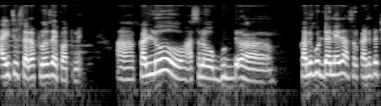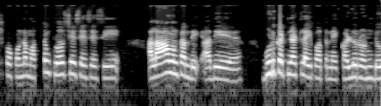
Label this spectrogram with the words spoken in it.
అవి చూసారా క్లోజ్ అయిపోతున్నాయి. కళ్ళు అసలు గుడ్ ఆ, కనుగుడ్డు అనేది అసలు కనిపించుకోకుండా మొత్తం క్లోజ్ చేసేసేసి అలా ఉంటుంది. అది గుడి కట్టినట్లు అయిపోతున్నాయి కళ్ళు రెండు.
